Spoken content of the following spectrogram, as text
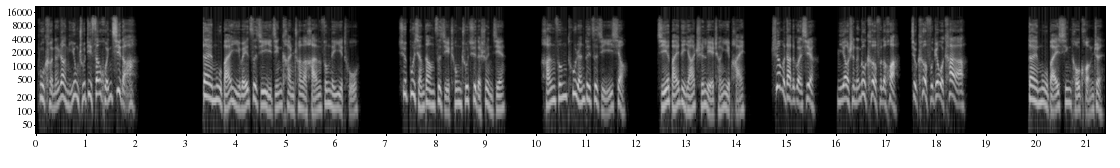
不可能让你用出第三魂技的啊！戴沐白以为自己已经看穿了寒风的意图。却不想当自己冲出去的瞬间，寒风突然对自己一笑，洁白的牙齿咧成一排。这么大的惯性，你要是能够克服的话，就克服给我看啊！戴沐白心头狂震，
